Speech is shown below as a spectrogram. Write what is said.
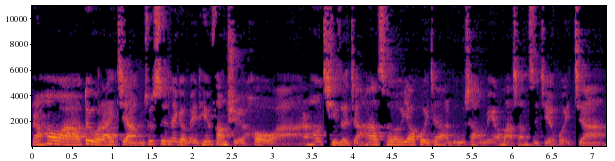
然后啊，对我来讲，就是那个每天放学后啊，然后骑着脚踏车要回家的路上，没有马上直接回家。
